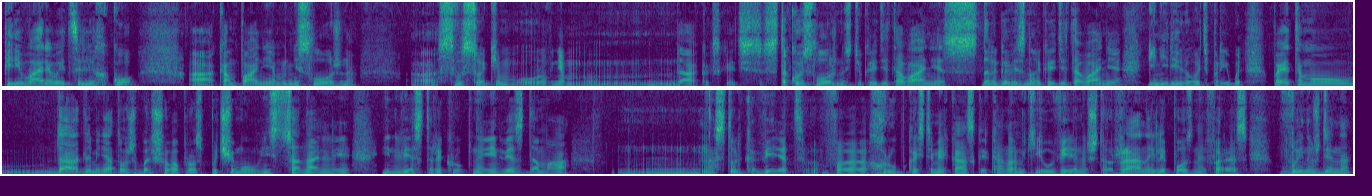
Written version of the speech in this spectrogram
переваривается легко, а компаниям несложно. э, с высоким уровнем, да, как сказать, с такой сложностью кредитования, с дороговизной кредитования генерировать прибыль. Поэтому, да, для меня тоже большой вопрос, почему институциональные инвесторы, крупные инвестдома настолько верят в хрупкость американской экономики и уверены, что рано или поздно ФРС вынуждена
